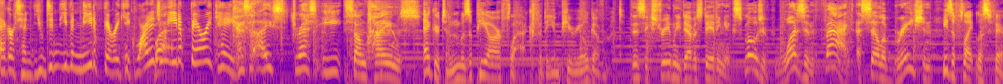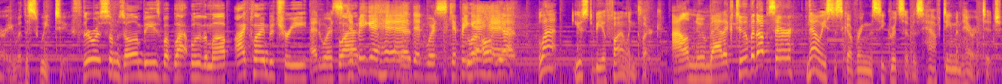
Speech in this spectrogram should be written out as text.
Egerton, you didn't even need a fairy cake. Why did What? you eat a fairy cake? Because I stress eat sometimes. Egerton was a PR flack for the imperial government. This extremely devastating explosion was, in fact, a celebration. He's a flightless fairy with a sweet tooth. There was some zombies, but Black blew them up. I climbed a tree. And we're Black- skipping ahead, and- and we're skipping Well, oh, ahead. Blatt used to be a filing clerk. I'll pneumatic tube it up, sir. Now he's discovering the secrets of his half demon heritage,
